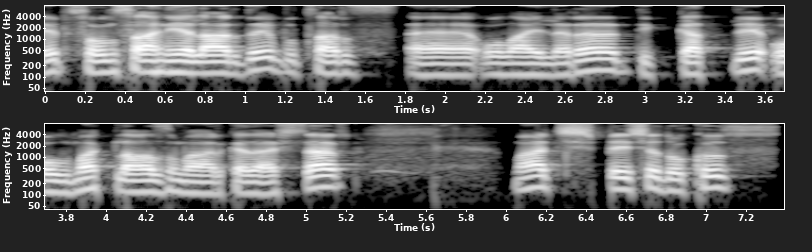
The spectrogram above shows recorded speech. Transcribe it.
Hep son saniyelerde bu tarz e, olaylara dikkatli olmak lazım arkadaşlar. Maç 5'e 9.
